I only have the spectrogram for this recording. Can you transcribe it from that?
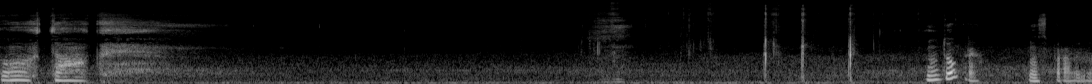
Ох так. Ну добре, насправді.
